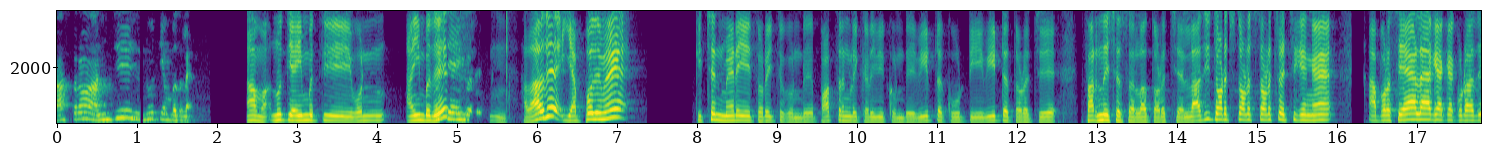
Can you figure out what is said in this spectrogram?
சாஸ்திரம் அஞ்சு நூத்தி ஐம்பதுல. ஆமா நூத்தி ஐம்பத்தி ஒன் ஐம்பது. அதாவது எப்போதுமே கிச்சன் மேடையை துடைத்து கொண்டு பாத்திரங்களை கழுவிக்கொண்டு வீட்டை கூட்டி வீட்டை தொடச்சி ஃபர்னிச்சர்ஸ் எல்லாம் தொடச்சி எல்லாத்தையும் தொடச்சி தொடச்சி தொடச்சி வச்சுக்கோங்க. அப்புறம் சேலை கேட்கக்கூடாது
